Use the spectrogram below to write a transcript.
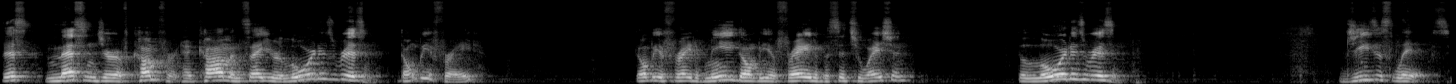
This messenger of comfort had come and say, Your Lord is risen. Don't be afraid. Don't be afraid of me. Don't be afraid of the situation. The Lord is risen. Jesus lives.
